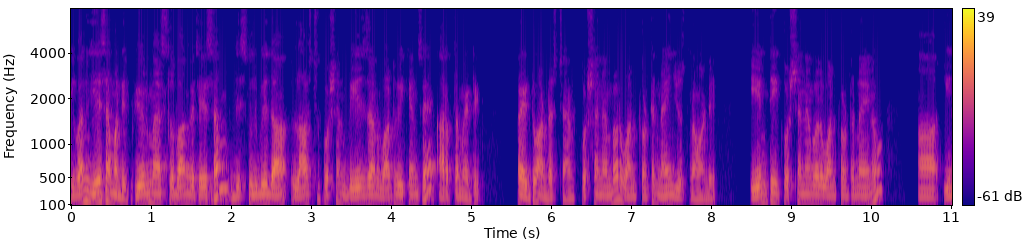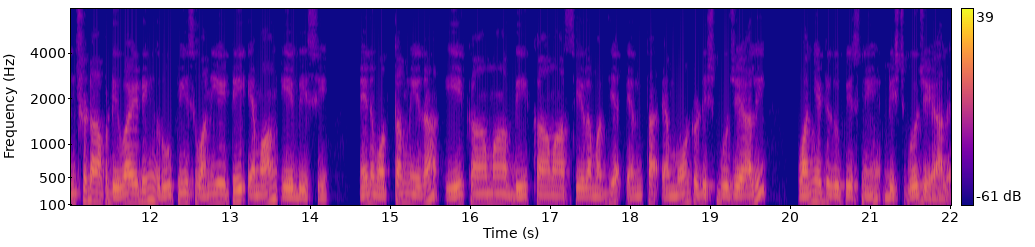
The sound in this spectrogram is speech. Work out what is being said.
ఇవన్నీ చేసామండి ప్యూర్ మ్యాథ్స్లో భాగంగా చేసాం this will be the last question based on what we can say arithmetic try to understand question number one twenty nine చూస్తున్నామండి. ఏంటి question number one twenty nine instead of dividing rupees one eighty among ABC నేను మొత్తం మీద ఏ కామా బి కామా సిల మధ్య ఎంత అమౌంట్ డిస్ట్రిబ్యూట్ చేయాలి? వన్ ఎయిటీ రూపీస్ని డిస్ట్రిబ్యూట్ చేయాలి.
